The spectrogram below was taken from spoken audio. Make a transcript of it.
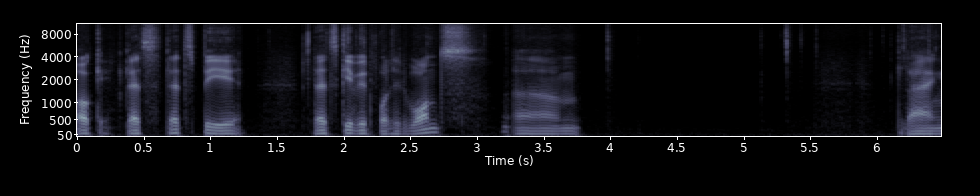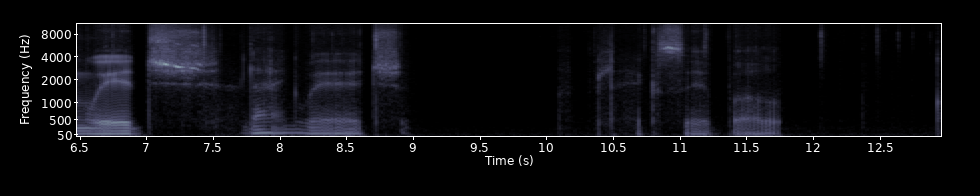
okay, let's let's be let's give it what it wants. Um, language language flexible uh,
